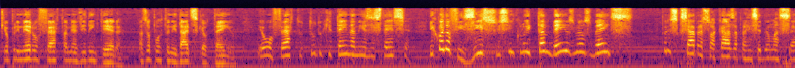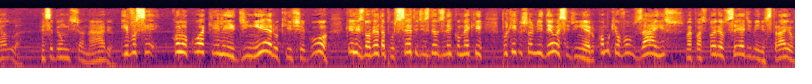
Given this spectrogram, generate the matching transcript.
que eu primeiro oferto a minha vida inteira, as oportunidades que eu tenho. Eu oferto tudo que tem na minha existência. E quando eu fiz isso, isso inclui também os meus bens. Por isso que você abre a sua casa para receber uma célula, receber um missionário. E você colocou aquele dinheiro que chegou, aqueles 90%, e diz, Deus, e daí como é que, por que, que o Senhor me deu esse dinheiro? Como que eu vou usar isso? Mas pastor, eu sei administrar, eu,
